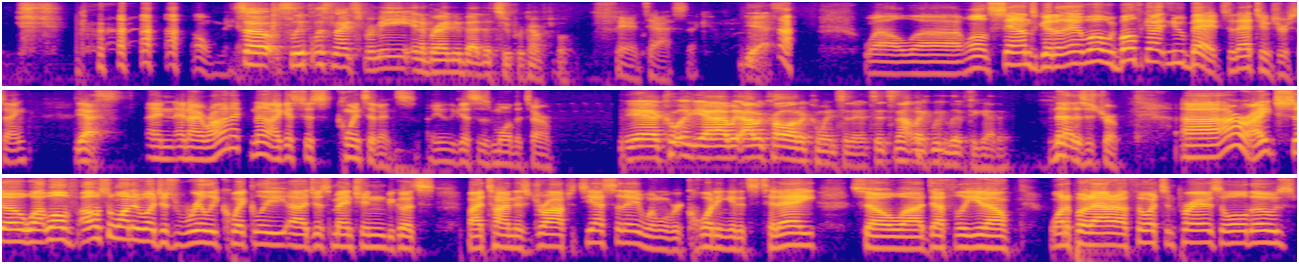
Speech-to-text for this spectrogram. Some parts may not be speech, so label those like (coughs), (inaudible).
(laughs) oh man! So sleepless nights for me in a brand new bed that's super comfortable. Fantastic. Yes. (laughs) well, uh, well, it sounds good. Uh, well, we both got new beds, so that's interesting. Yes. And and ironic? No, I guess just coincidence. I guess is more the term. Yeah, cool. Yeah, I would I would call it a coincidence. It's not like we live together. No, this is true. Uh, all right. So, uh, well, I also want to uh, just really quickly uh, just mention because by the time this drops, it's yesterday. When we're recording it, it's today. So, uh, definitely, you know, want to put out our thoughts and prayers to all those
